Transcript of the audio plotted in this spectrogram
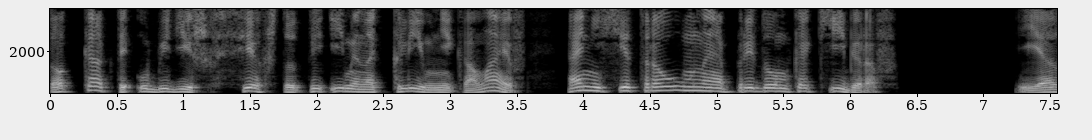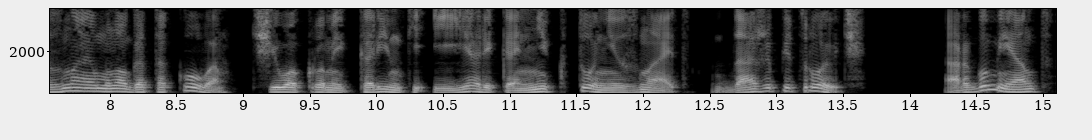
то как ты убедишь всех, что ты именно Клим Николаев, а не хитроумная придумка киберов? Я знаю много такого, чего кроме Каринки и Ярика никто не знает, даже Петрович. Аргумент,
